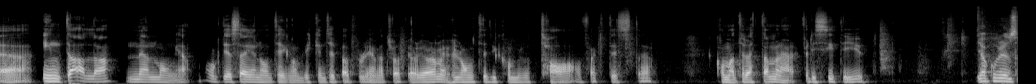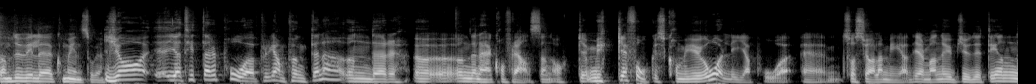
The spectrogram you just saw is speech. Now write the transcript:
Eh, inte alla, men många. Och det säger någonting om vilken typ av problem jag tror att vi har att göra med. Hur lång tid det kommer att ta att faktiskt eh, komma till rätta med det här. För det sitter djupt. Jakob Runsam, du ville komma in såg jag. Ja, jag tittade på programpunkterna under, eh, under den här konferensen och mycket fokus kommer ju i år ligga på eh, sociala medier. Man har ju bjudit in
